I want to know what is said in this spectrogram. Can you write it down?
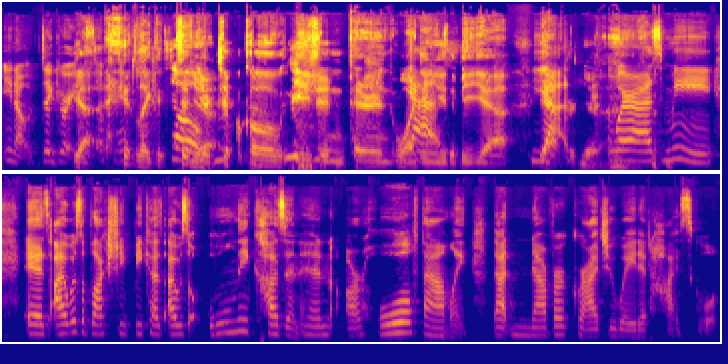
you know degrees. Yeah, okay? like t- So- your typical Asian parent wanting you to be. Yeah, Yes. for sure. Yeah. Whereas me is I was a black sheep because I was the only cousin in our whole family that never graduated high school.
